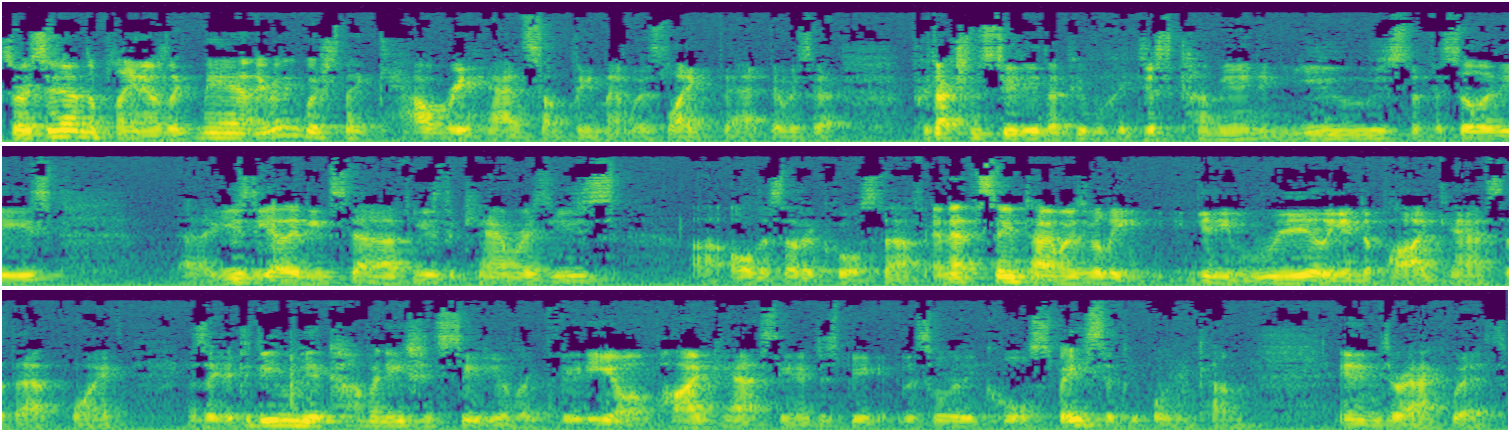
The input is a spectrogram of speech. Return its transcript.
So I was sitting on the plane. I was like, man, I really wish like Calgary had something that was like that. There was a production studio that people could just come in and use the facilities, uh, use the editing stuff, use the cameras, use uh, all this other cool stuff. And at the same time, I was really getting really into podcasts at that point. I was like, it could even be a combination studio of like video and podcasting. It'd just be this really cool space that people can come and interact with.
